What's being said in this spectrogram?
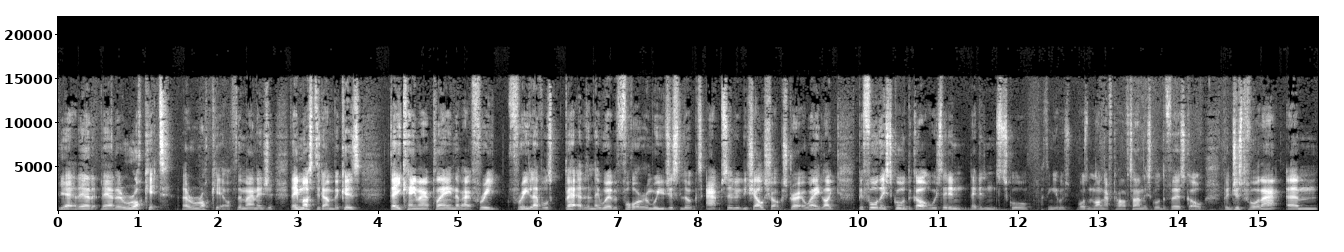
Yeah, they had they had a rocket, a rocket off the manager. They must have done because they came out playing about three three levels better than they were before, and we just looked absolutely shell shocked straight away. Like before they scored the goal, which they didn't they didn't score. I think it was wasn't long after half time they scored the first goal, but just before that. Um,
